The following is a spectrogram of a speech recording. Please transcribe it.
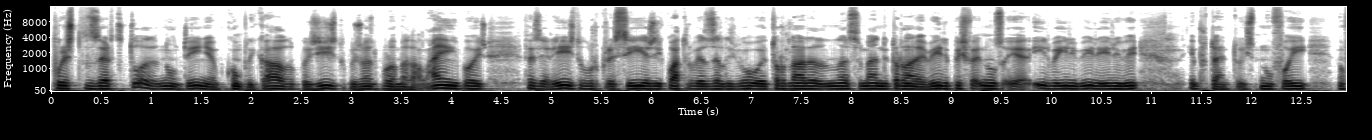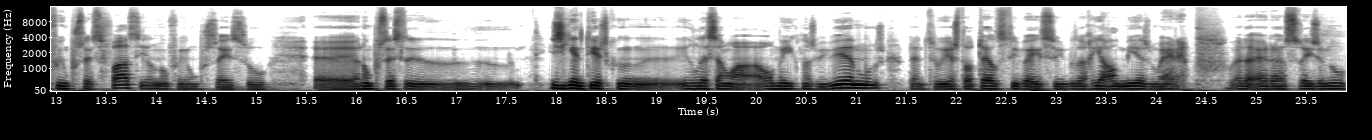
por este deserto todo, não tinha, complicado, depois isto, depois mais o problema de além, depois fazer isto, burocracias, e quatro vezes a Lisboa, tornar na semana e tornar a vir, e depois não, ir, ir, vir, ir e. E, portanto, isto não foi, não foi um processo fácil, não foi um processo era um processo gigantesco em relação ao meio que nós vivemos. Portanto, este hotel, se estivesse em Vila Real mesmo, era, era, era a cereja no,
